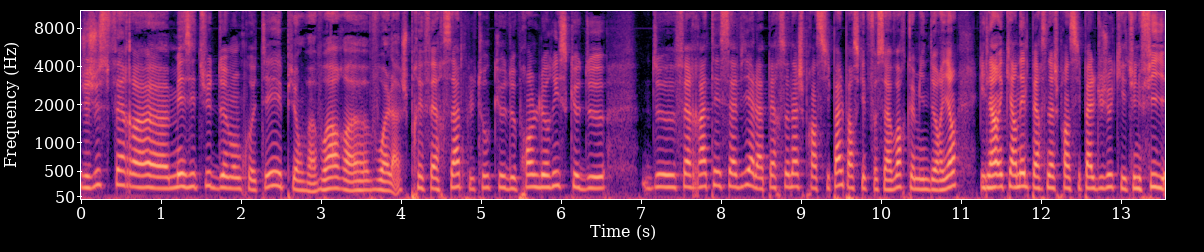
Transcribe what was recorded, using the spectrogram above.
je vais juste faire mes études de mon côté. Et puis on va voir, voilà, je préfère ça plutôt que de prendre le risque de de faire rater sa vie à la personnage principale parce qu'il faut savoir que mine de rien, il a incarné le personnage principal du jeu qui est une fille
